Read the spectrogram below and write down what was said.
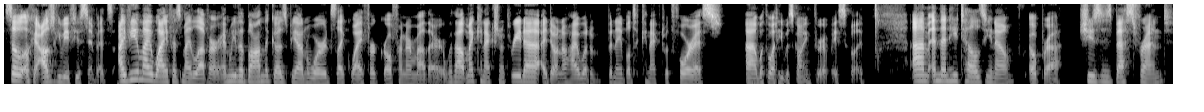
so okay i'll just give you a few snippets i view my wife as my lover and we have a bond that goes beyond words like wife or girlfriend or mother without my connection with rita i don't know how i would have been able to connect with forrest uh, with what he was going through basically um, and then he tells you know oprah she's his best friend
